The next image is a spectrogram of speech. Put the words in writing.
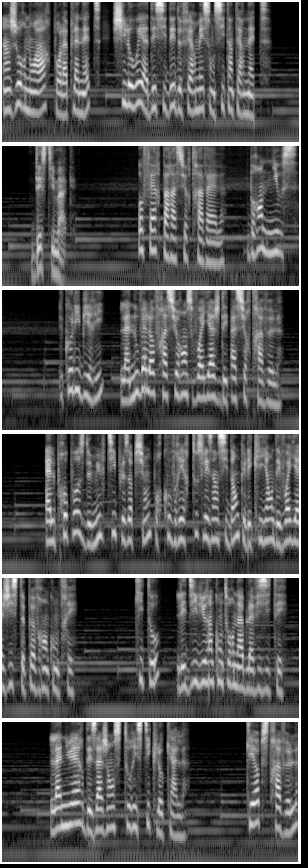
un jour noir pour la planète, Chiloé a décidé de fermer son site internet. Destimag. Offert par Assure Travel. Brand News. Colibiri, la nouvelle offre assurance voyage des Assure Travel. Elle propose de multiples options pour couvrir tous les incidents que les clients des voyagistes peuvent rencontrer. Quito, les 10 lieux incontournables à visiter. L'annuaire des agences touristiques locales. Keops Travel,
